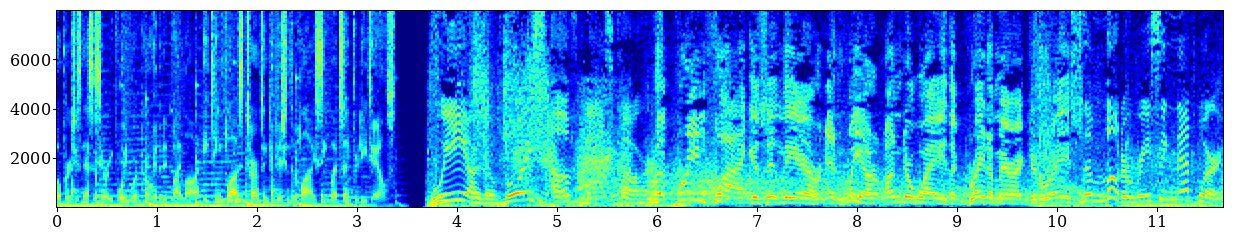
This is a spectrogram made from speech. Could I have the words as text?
No purchase necessary. Void where prohibited by law. 18 plus terms and conditions apply. See website for details. We are the voice of NASCAR. The green flag is in the air, and we are underway. The great American race. The Motor Racing Network.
